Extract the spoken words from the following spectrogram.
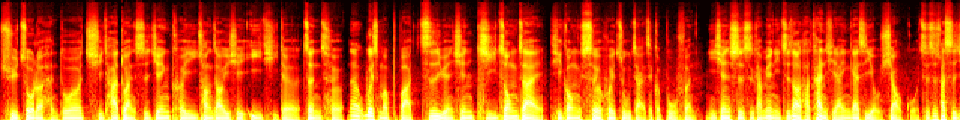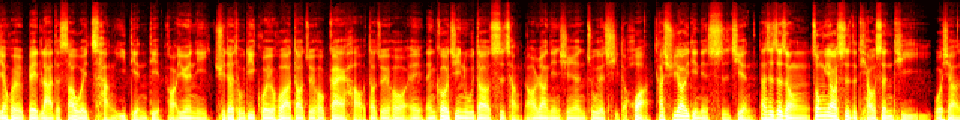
去做了很多其他短时间可以创造一些议题的政策。那为什么不把资源先集中在提供社会住宅这个部分？你先试试看，因为你知道它看起来应该是有效果，只是它时间会被拉得稍微长一点点哦，因为你取得土地规划到最后盖好，到最后诶能够进入到市场，然后让年轻人住得起的话，它需要一点点时间。但是这种中药式的调身体，我想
